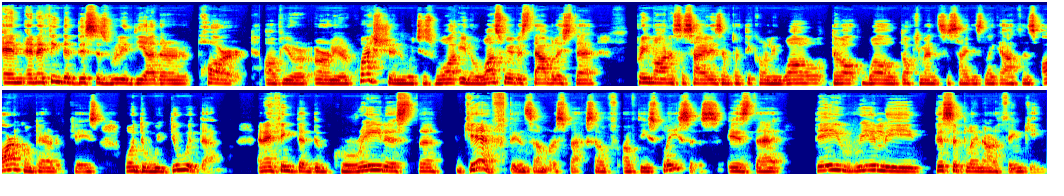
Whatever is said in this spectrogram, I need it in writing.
And, and I think that this is really the other part of your earlier question, which is what, you know, once we have established that pre-modern societies and particularly well developed, well documented societies like Athens are a comparative case, what do we do with them? And I think that the greatest gift in some respects of, of these places is that they really discipline our thinking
